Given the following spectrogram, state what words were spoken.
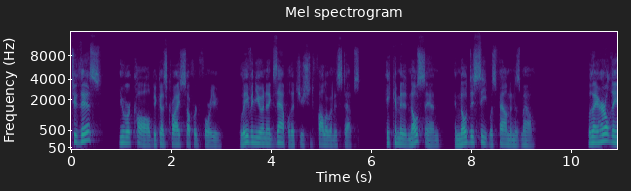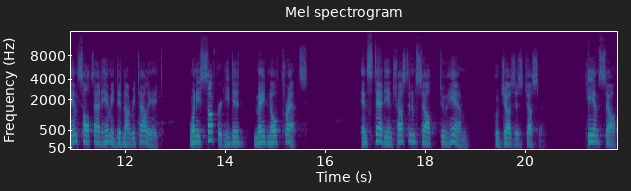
To this you were called because Christ suffered for you, leaving you an example that you should follow in his steps. He committed no sin, and no deceit was found in his mouth. When they hurled the insults at him, he did not retaliate. When he suffered, he did made no threats. Instead, he entrusted himself to him who judges justly. He himself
